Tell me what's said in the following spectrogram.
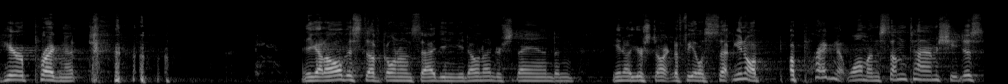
here pregnant. and you got all this stuff going on inside you and you don't understand and you know you're starting to feel a you know a, a pregnant woman sometimes she just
